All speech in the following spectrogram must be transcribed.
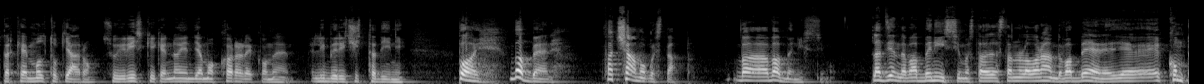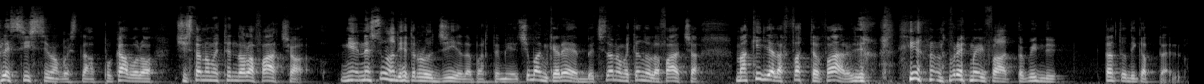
perché è molto chiaro sui rischi che noi andiamo a correre come liberi cittadini. Poi, va bene, facciamo quest'app, va, va benissimo l'azienda va benissimo, sta, stanno lavorando, va bene, è, è complessissima questa app, cavolo, ci stanno mettendo la faccia, nessuna dietrologia da parte mia, ci mancherebbe, ci stanno mettendo la faccia, ma chi gliel'ha fatta fare? Io non l'avrei mai fatto, quindi tanto di cappello.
